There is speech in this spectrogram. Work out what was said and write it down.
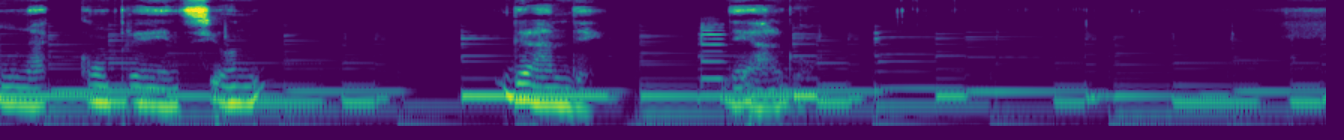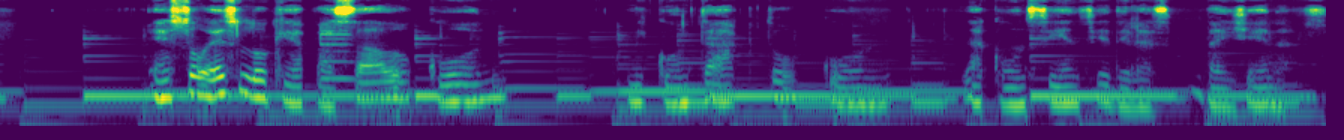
una comprensión grande de algo. Eso es lo que ha pasado con mi contacto con la conciencia de las ballenas.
